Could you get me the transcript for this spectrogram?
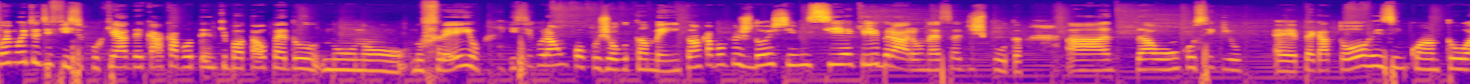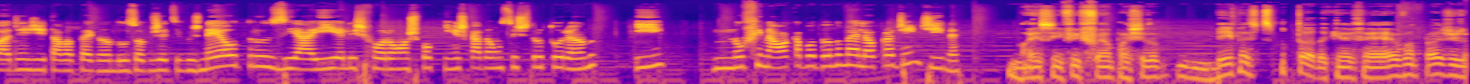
foi muito difícil, porque a DK acabou tendo que botar o pé do, no, no, no, freio e segurar um pouco o jogo também. Então acabou que os dois times se equilibraram nessa disputa. A Daon conseguiu é, pegar torres, enquanto a Genji estava pegando os objetivos neutros, e aí eles foram aos pouquinhos, cada um se estruturando, e no final acabou dando melhor para Genji, né? Mas enfim, foi uma partida bem mais disputada, que é vantagem,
